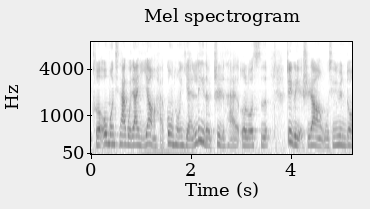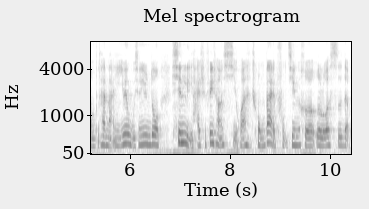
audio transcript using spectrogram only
和欧盟其他国家一样还，共同严厉的制裁俄罗斯。这个也是让五星运动不太满意，因为五星运动心里还是非常喜欢、崇拜普京和俄罗斯的。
